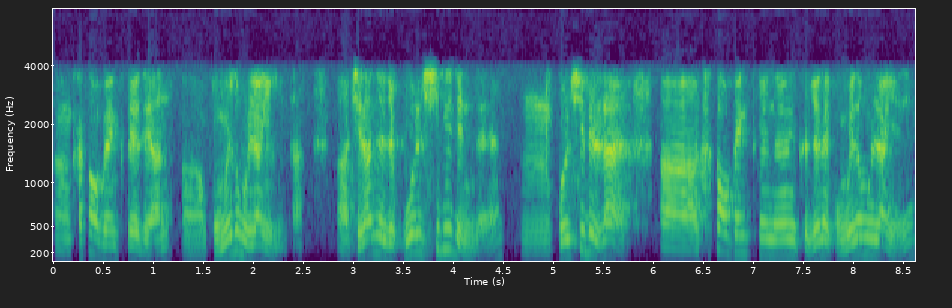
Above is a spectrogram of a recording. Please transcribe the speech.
어, 카카오뱅크에 대한 어, 공매도 물량입니다. 아, 지난주 이제 9월 10일인데 음, 9월 10일 날 아, 카카오뱅크는 그 전에 공매도 물량이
